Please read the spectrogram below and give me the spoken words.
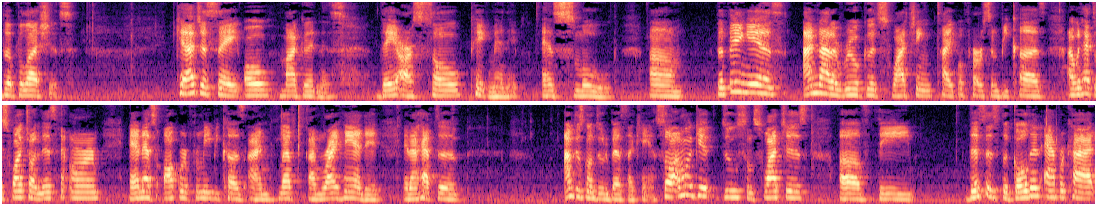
the blushes, can I just say, oh my goodness, they are so pigmented and smooth. Um, the thing is, I'm not a real good swatching type of person because I would have to swatch on this arm and that's awkward for me because I'm left, I'm right-handed and I have to, I'm just going to do the best I can. So I'm going to get do some swatches of the, this is the Golden Apricot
